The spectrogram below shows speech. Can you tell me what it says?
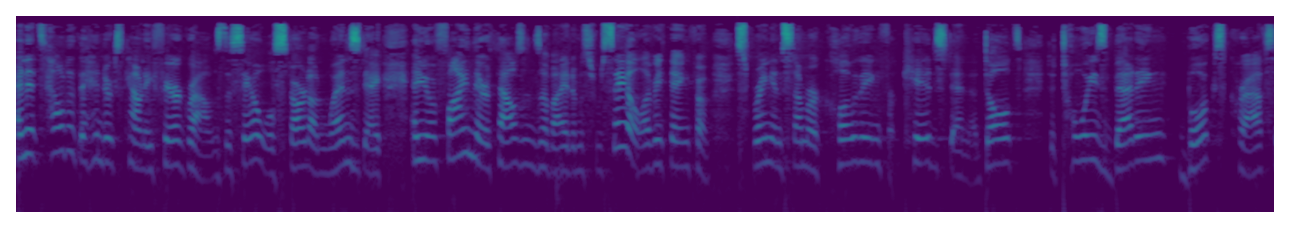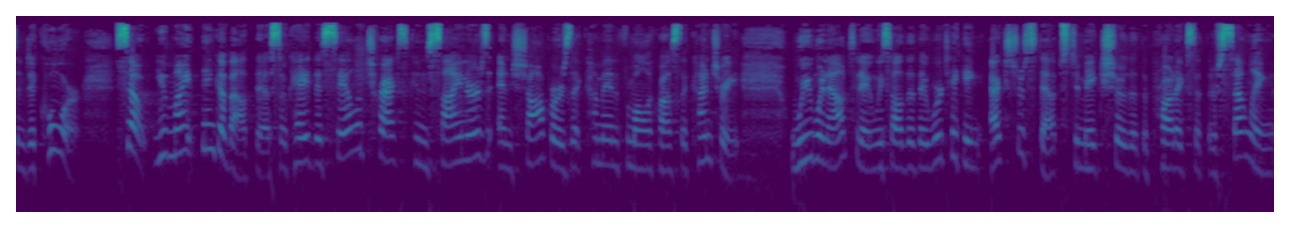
and it's held at the Hendricks County Fairgrounds. The sale will start on Wednesday, and you'll find there thousands of items for sale everything from spring and summer clothing for kids and adults to toys, bedding, books, crafts, and decor. So you might think about this, okay? The sale attracts consigners and shoppers that come in from all across the country. We went out today and we saw that they were taking extra steps to make sure that the products that they're selling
